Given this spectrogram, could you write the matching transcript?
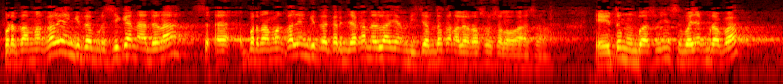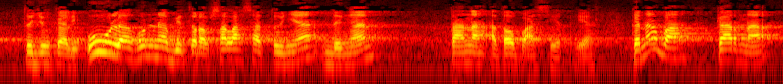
Pertama kali yang kita bersihkan adalah eh, pertama kali yang kita kerjakan adalah yang dicontohkan oleh Rasul sallallahu alaihi wasallam, yaitu membasuhnya sebanyak berapa? Tujuh kali. Ulahunna biturab. Salah satunya dengan tanah atau pasir ya. Kenapa? Karena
